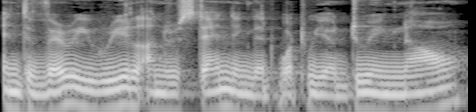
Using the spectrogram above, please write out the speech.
and the very real understanding that what we are doing now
